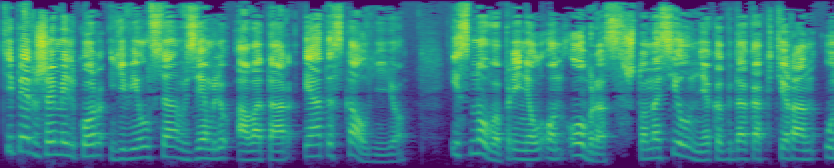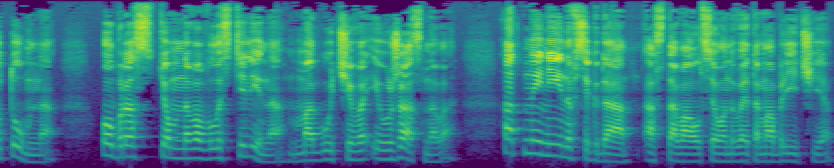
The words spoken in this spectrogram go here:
Теперь же Мелькор явился в землю Аватар и отыскал ее. И снова принял он образ, что носил некогда как тиран Утумна, образ темного властелина, могучего и ужасного. Отныне и навсегда оставался он в этом обличье.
